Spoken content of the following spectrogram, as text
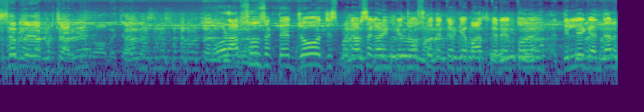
सब जगह प्रचार कर और आप सुन सकते हैं, जो जिस प्रकार से अगर इनके जोश को देख करके बात करें तो दिल्ली के अंदर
